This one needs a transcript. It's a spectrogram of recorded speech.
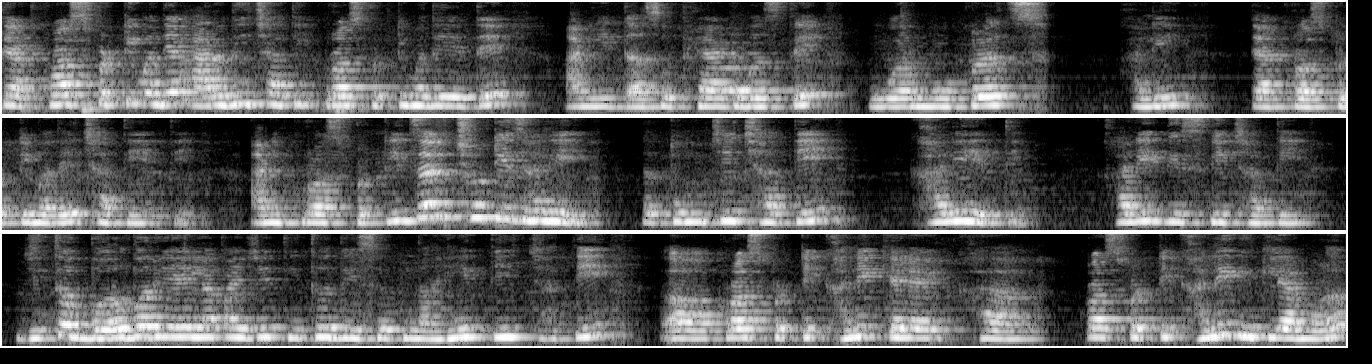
त्या क्रॉसपट्टीमध्ये अर्धी छाती क्रॉसपट्टीमध्ये येते आणि इथं असं फ्लॅट बसते. वर मोकळंच खाली त्या क्रॉसपट्टीमध्ये छाती येते. आणि क्रॉसपट्टी जर छोटी झाली तर तुमची छाती खाली येते. खाली दिसती छाती. जिथं बरोबर यायला पाहिजे तिथं दिसत नाही. ती छाती क्रॉसपट्टी खाली केल्या खा क्रॉसपट्टी खाली घेतल्यामुळं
